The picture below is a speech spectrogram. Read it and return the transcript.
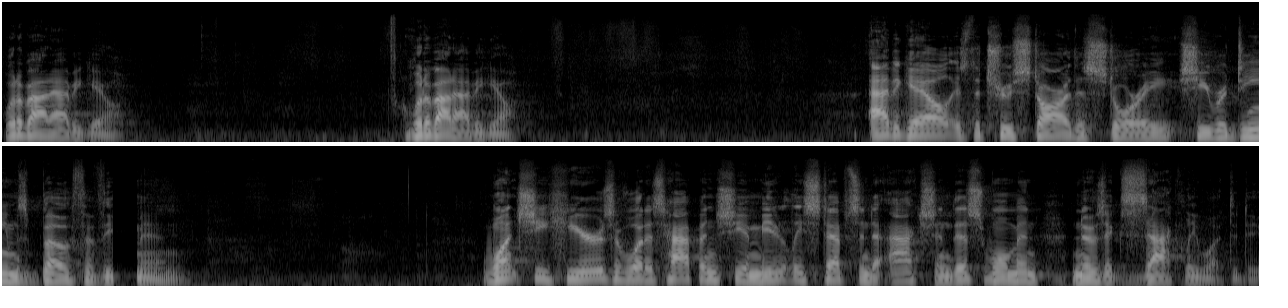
What about Abigail? What about Abigail? Abigail is the true star of this story. She redeems both of these men. Once she hears of what has happened, she immediately steps into action. This woman knows exactly what to do.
